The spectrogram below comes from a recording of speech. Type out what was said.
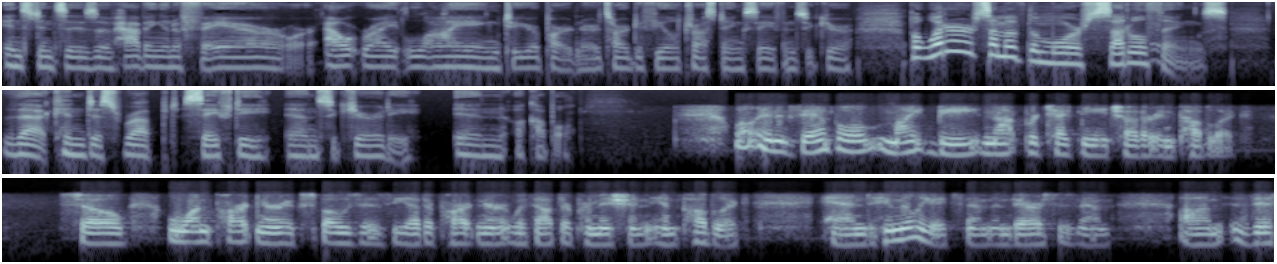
instances of having an affair or outright lying to your partner. It's hard to feel trusting, safe, and secure. But what are some of the more subtle things that can disrupt safety and security in a couple? Well, an example might be not protecting each other in public. So one partner exposes the other partner without their permission in public and humiliates them, embarrasses them. Um, this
